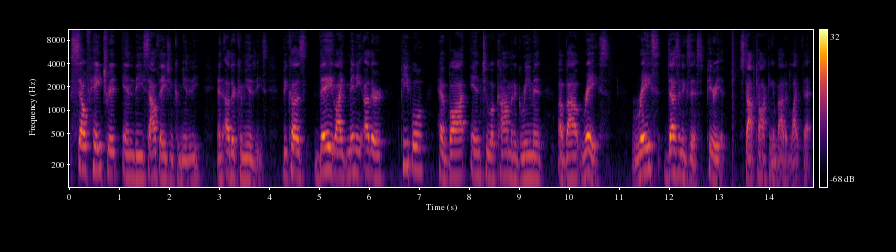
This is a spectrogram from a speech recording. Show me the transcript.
self hatred in the South Asian community and other communities because they, like many other people, have bought into a common agreement about race. Race doesn't exist, period. Stop talking about it like that.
